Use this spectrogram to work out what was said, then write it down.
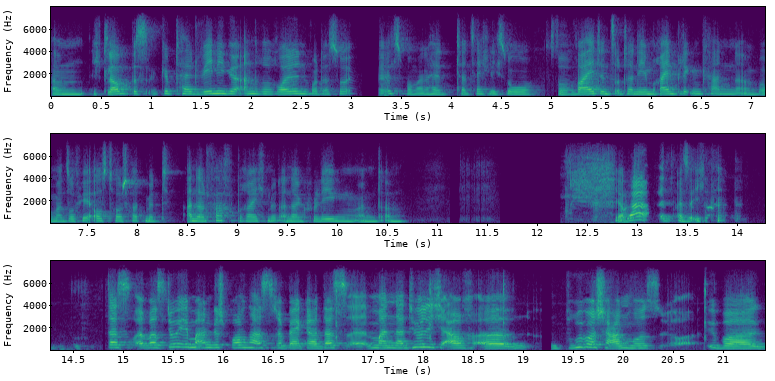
ähm, ich glaube, es gibt halt wenige andere Rollen, wo das so ist, wo man halt tatsächlich so, so weit ins Unternehmen reinblicken kann, äh, wo man so viel Austausch hat mit anderen Fachbereichen, mit anderen Kollegen und ähm, ja, ja, also ich. Das, was du eben angesprochen hast, Rebecca, dass äh, man natürlich auch äh, drüber schauen muss über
